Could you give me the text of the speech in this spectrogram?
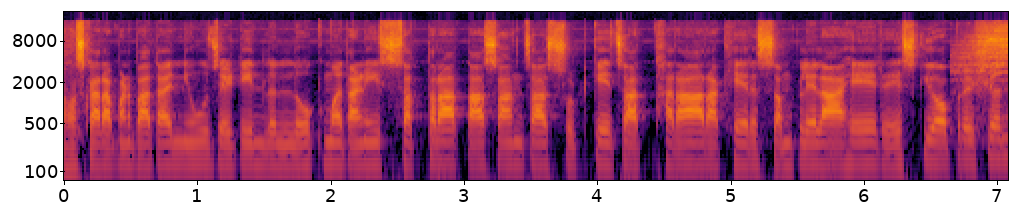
नमस्कार आपण पाहताय न्यूज एटीन लोकमत आणि सतरा तासांचा सुटकेचा थरार अखेर संपलेला आहे. रेस्क्यू ऑपरेशन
